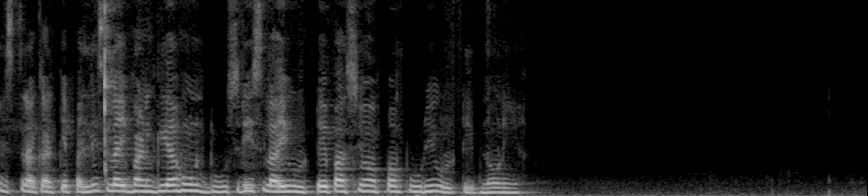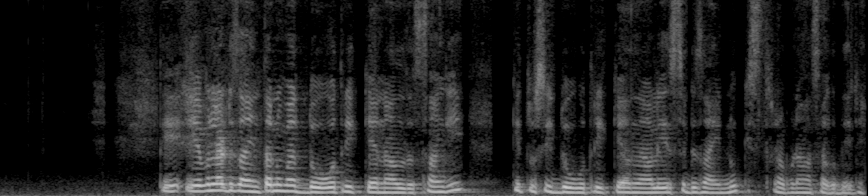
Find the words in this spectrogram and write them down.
ਇਸ ਤਰ੍ਹਾਂ ਕਰਕੇ ਪਹਿਲੀ ਸਿਲਾਈ ਬਣ ਗਿਆ ਹੁਣ ਦੂਸਰੀ ਸਿਲਾਈ ਉਲਟੇ ਪਾਸਿਓਂ ਆਪਾਂ ਪੂਰੀ ਉਲਟੀ ਬਣਾਉਣੀ ਹੈ ਤੇ ਇਹ ਵਾਲਾ ਡਿਜ਼ਾਈਨ ਤੁਹਾਨੂੰ ਮੈਂ ਦੋ ਤਰੀਕਿਆਂ ਨਾਲ ਦੱਸਾਂਗੀ ਕਿ ਤੁਸੀਂ ਦੋ ਤਰੀਕਿਆਂ ਨਾਲ ਇਸ ਡਿਜ਼ਾਈਨ ਨੂੰ ਕਿਸ ਤਰ੍ਹਾਂ ਬਣਾ ਸਕਦੇ ਜੀ।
